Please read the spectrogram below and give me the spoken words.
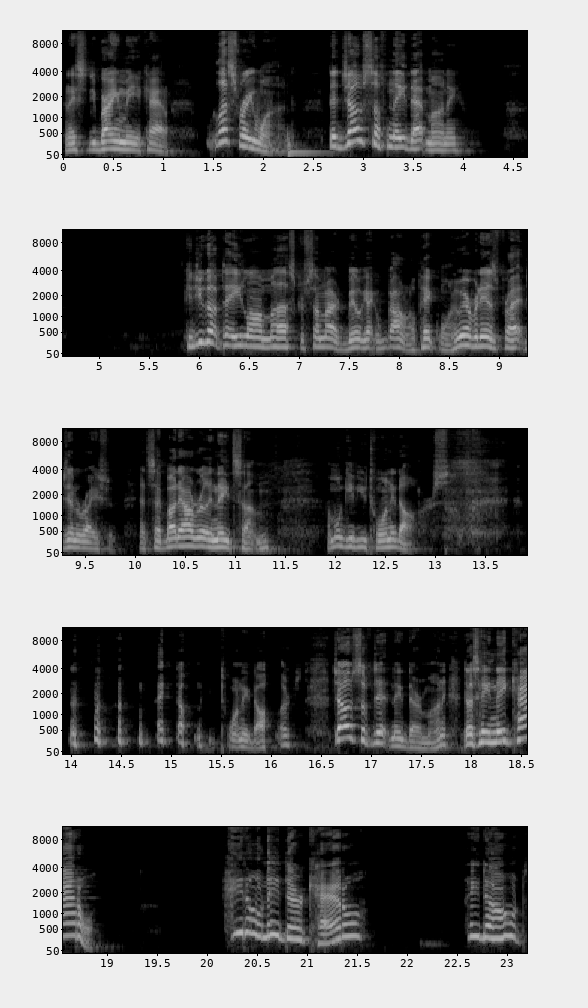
And he said, You bring me your cattle. Let's rewind. Did Joseph need that money? Could you go up to Elon Musk or somebody, Bill Gates, I don't know, pick one, whoever it is for that generation, and say, buddy, I really need something. I'm going to give you $20. they don't need $20. Joseph didn't need their money. Does he need cattle? He don't need their cattle. He don't.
